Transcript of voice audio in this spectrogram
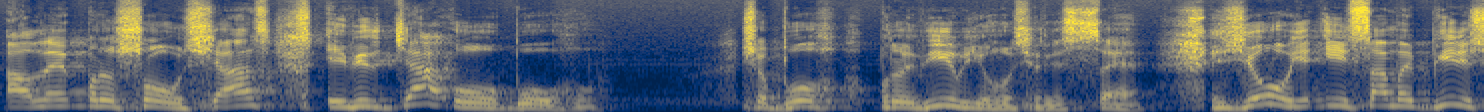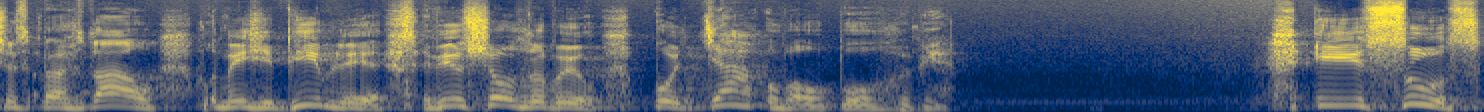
але пройшов час і віддякував Богу що Бог провів його через це. Йов, який саме більше страждав в книгі Біблії, він що зробив? Подякував Богові. Ісус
